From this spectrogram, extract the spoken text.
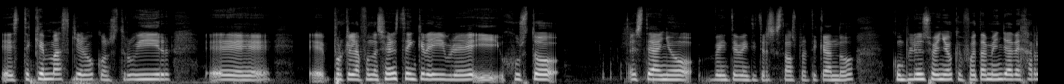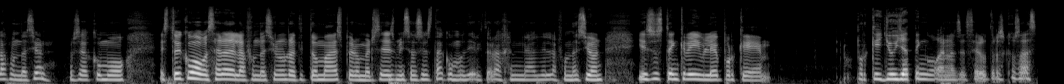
Este, ¿Qué más quiero construir? Eh, eh, porque la fundación está increíble y justo este año 2023 que estamos platicando, cumplí un sueño que fue también ya dejar la fundación. O sea, como estoy como vocera de la fundación un ratito más, pero Mercedes, mi socia, está como directora general de la fundación y eso está increíble porque porque yo ya tengo ganas de hacer otras cosas.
